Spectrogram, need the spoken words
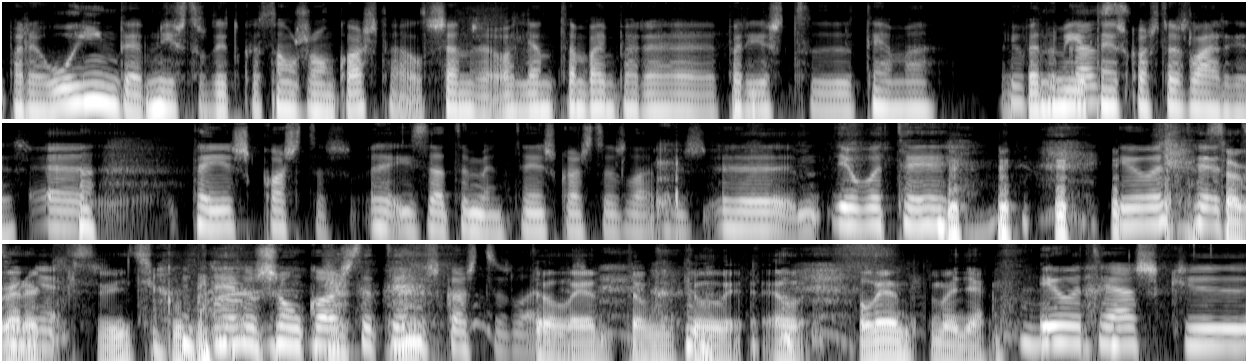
para o ainda Ministro da Educação, João Costa, Alexandre, olhando também para, para este tema, a Eu, pandemia acaso, tem as costas largas. Uh, tem as costas, uh, exatamente, tem as costas largas. eu até. Eu até Só agora tinha... que percebi, desculpa. o João Costa tem as costas largas. Estou lento, estou muito lento, lento de manhã. Eu até acho que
